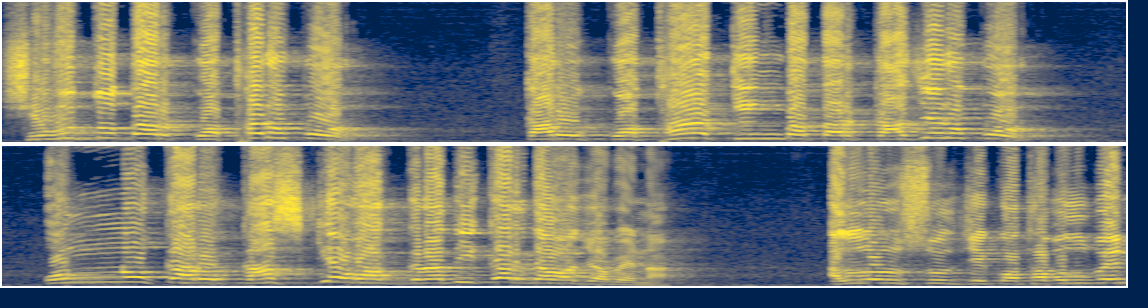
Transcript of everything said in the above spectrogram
সেহেতু তার কথার উপর, কারও কথা কিংবা তার কাজের উপর অন্য কারও কাজকে অগ্রাধিকার দেওয়া যাবে না। আল্লাহ রসুল যে কথা বলবেন,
